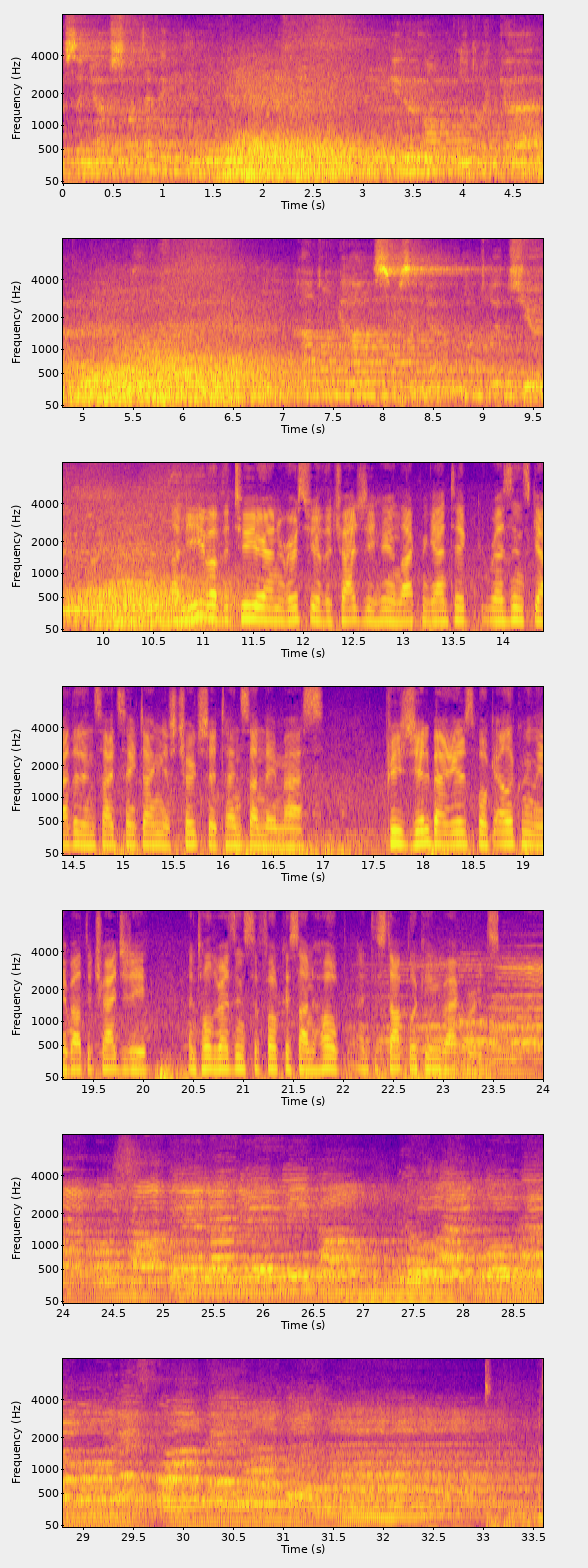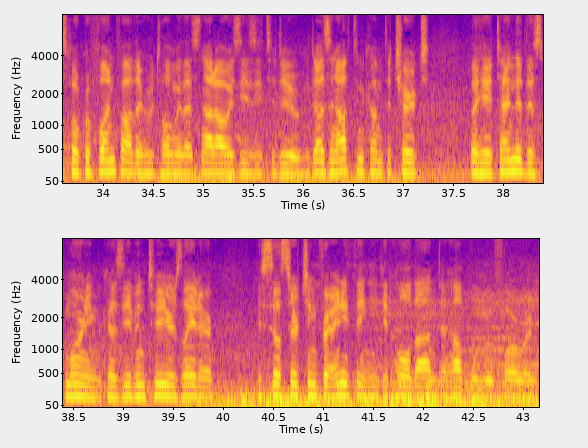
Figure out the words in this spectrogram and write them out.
Le Seigneur soit avec. Élevons notre cœur. Rendons grâce au Seigneur, notre Dieu. On the eve of the two year anniversary of the tragedy here in Lac-Mégantic, residents gathered inside St. Agnes Church to attend Sunday Mass. Priest Gilles Baril spoke eloquently about the tragedy and told residents to focus on hope and to stop looking backwards. Spoke with one father who told me that's not always easy to do. He doesn't often come to church, but he attended this morning because even two years later, he's still searching for anything he could hold on to help him move forward.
